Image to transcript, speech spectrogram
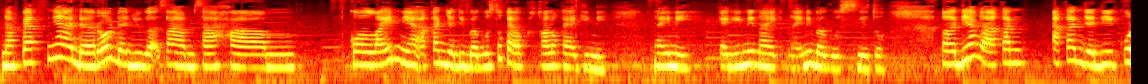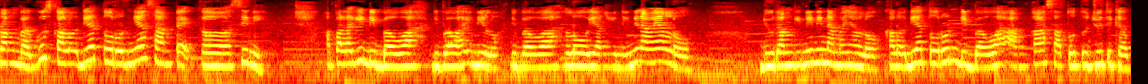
Nah, path-nya Adaro dan juga saham-saham call lainnya akan jadi bagus tuh kayak kalau kayak gini. Nah ini kayak gini naik. Nah ini bagus gitu. Uh, dia nggak akan akan jadi kurang bagus kalau dia turunnya sampai ke sini. Apalagi di bawah di bawah ini loh, di bawah low yang ini. Ini namanya low. Jurang gini ini namanya low. Kalau dia turun di bawah angka 1730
